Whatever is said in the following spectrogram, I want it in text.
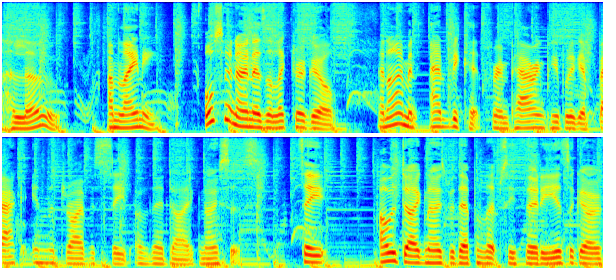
hello. I'm Lainey, also known as Electro Girl, and I'm an advocate for empowering people to get back in the driver's seat of their diagnosis. See, I was diagnosed with epilepsy 30 years ago,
